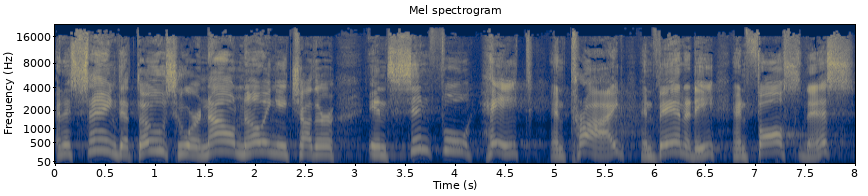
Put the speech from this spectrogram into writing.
And it's saying that those who are now knowing each other in sinful hate and pride and vanity and falseness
